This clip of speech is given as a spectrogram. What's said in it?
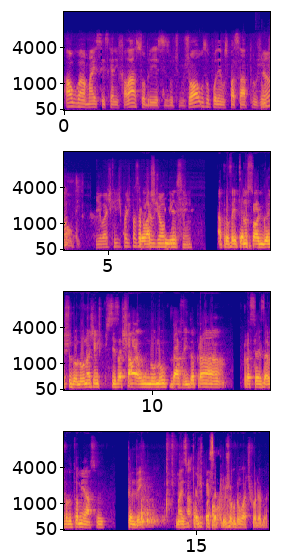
Algo a mais vocês querem falar sobre esses últimos jogos ou podemos passar para o jogo Não. de ontem? Eu acho que a gente pode passar pro jogo de ontem, sim. Aproveitando só o gancho do Nuno, a gente precisa achar um Nuno da vida para ser reserva do Tomiasso também. Mas Ah. pode passar pro jogo do Watford agora.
